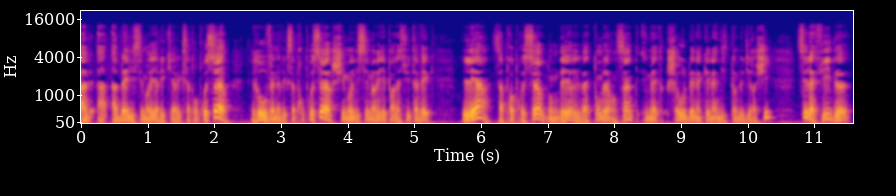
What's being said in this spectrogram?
Abel, il s'est marié avec qui? Avec sa propre sœur. Reuven avec sa propre sœur. Shimon, il s'est marié par la suite avec Léa, sa propre sœur, donc d'ailleurs il va tomber enceinte et mettre Shaoul ben Akenadit, comme le dit Rashi. C'est la fille de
